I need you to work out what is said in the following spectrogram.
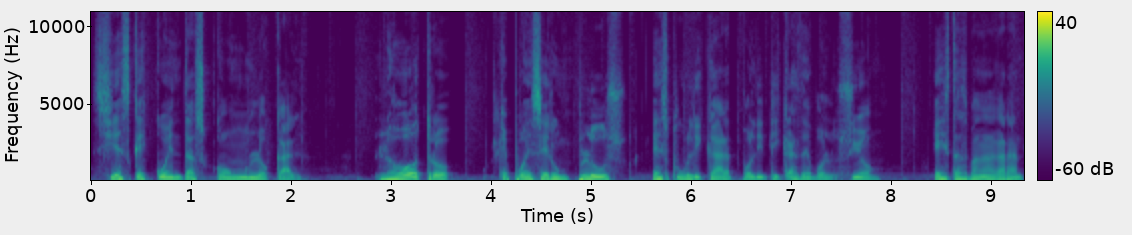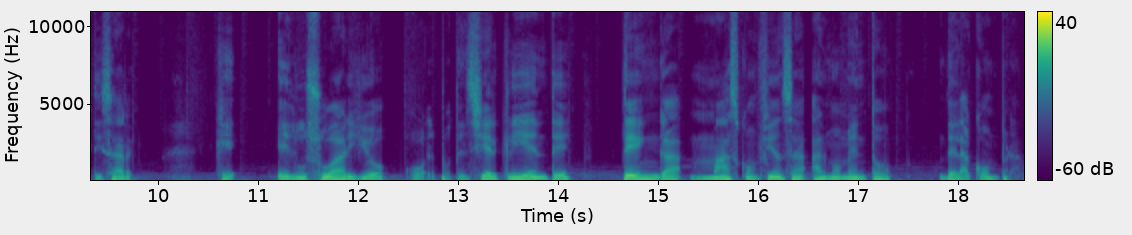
si es que cuentas con un local. Lo otro, que puede ser un plus, es publicar políticas de evolución. Estas van a garantizar que el usuario o el potencial cliente tenga más confianza al momento de la compra.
